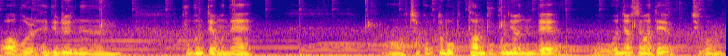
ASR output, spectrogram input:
업을 해드리는 부분 때문에 어, 작곡도 못한 부분이었는데 뭐 원장쌤한테 지금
